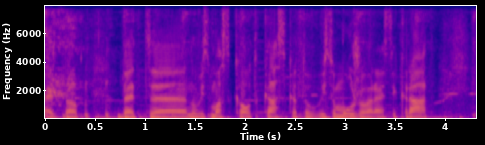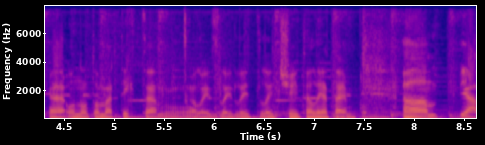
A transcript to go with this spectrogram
aizbraukt, bet eh, nu, vismaz kaut kas, ka tu visu mūžu varēsi krāt un, un tomēr tikt eh, līdz, līdz, līdz, līdz šī te lietai. Um, jā,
